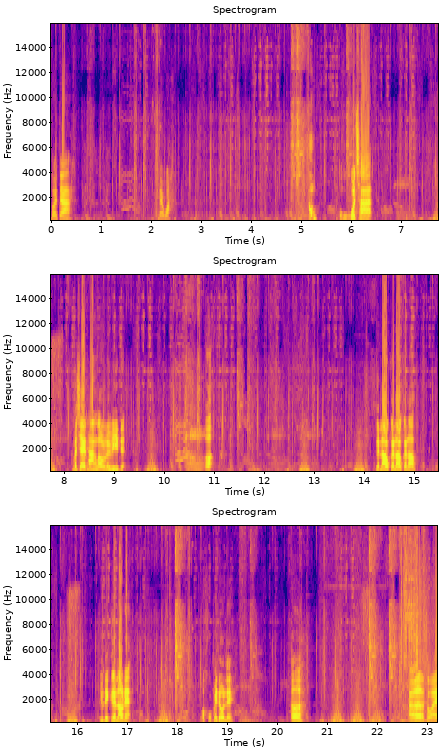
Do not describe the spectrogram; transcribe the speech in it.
ตัวจ้า ไหนวะ เอ้า โอ้โห โคตรช้า ไม่ใช่ทางเราเลยพี่เนี่ย เกิดเราเกิดเราเกิดเราอยู่ในเกิดเราเนี่ยโอ้โหไม่โดนเลย เออ เออสวย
